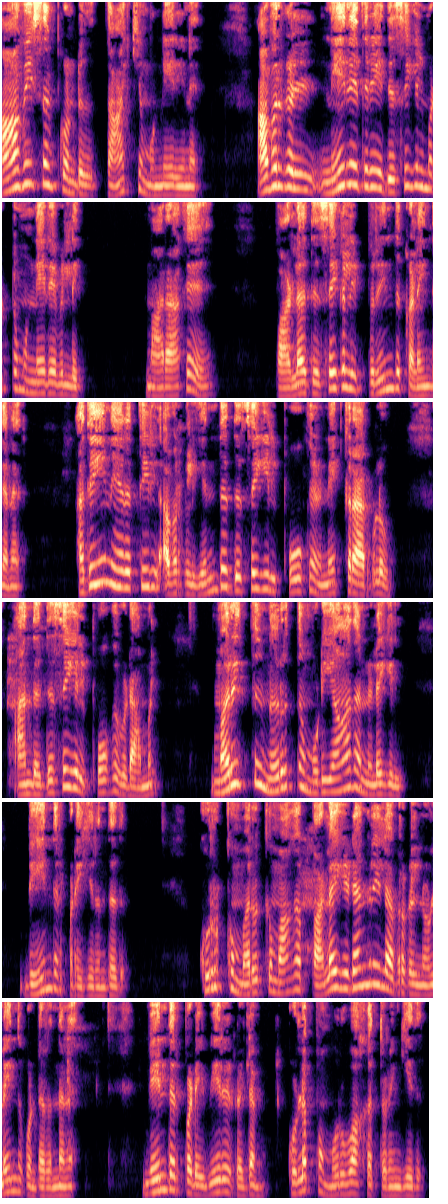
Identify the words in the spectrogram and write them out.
ஆவேசம் கொண்டு தாக்கி முன்னேறினர். அவர்கள் நேரெதிரே திசையில் மட்டும் முன்னேறவில்லை. மாறாக பல திசைகளில் பிரிந்து கலைந்தனர். அதே நேரத்தில் அவர்கள் எந்த திசையில் போக நினைக்கிறார்களோ அந்த திசையில் போக விடாமல் மறித்து நிறுத்த முடியாத நிலையில் வேந்தர் படை இருந்தது. குறுக்கும் மறுக்குமாக பல இடங்களில் அவர்கள் நுழைந்து கொண்டிருந்தனர். வேந்தர் படை வீரர்களிடம் குழப்பம் உருவாகத் தொடங்கியது.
